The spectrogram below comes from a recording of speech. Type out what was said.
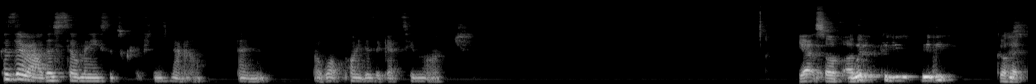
because there are there's so many subscriptions now, and at what point does it get too much? Yeah. So if other, what could you maybe go ahead.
